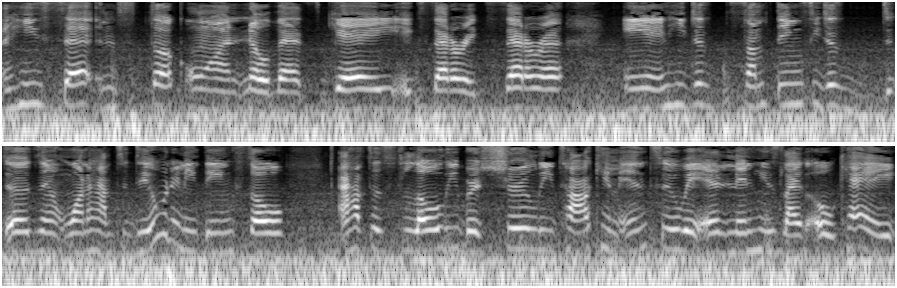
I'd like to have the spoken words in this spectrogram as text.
and he's set and stuck on no, that's gay, etc., etc. And he just, some things he just doesn't want to have to deal with anything. So I have to slowly but surely talk him into it. And then he's like, okay.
